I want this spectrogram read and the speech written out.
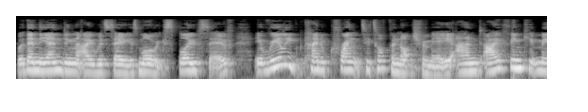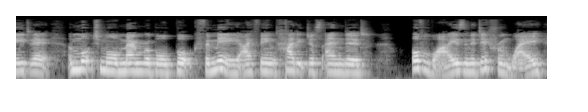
But then the ending that I would say is more explosive, it really kind of cranked it up a notch for me. And I think it made it a much more memorable book for me. I think had it just ended otherwise in a different way,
